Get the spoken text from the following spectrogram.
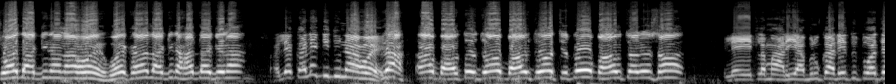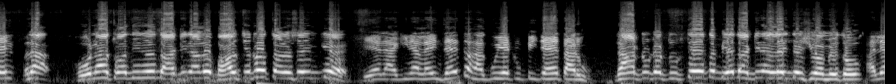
ચોય દાગીના ના હોય. હોય ખરા દાગીના હાથ દાગીના? એટલે કને કીધું ના હોય? લા આ ભાવ તો જો ભાવ જો કેટલો ભાવ ચાલે છે? એટલે એટલે મારી આબરૂ કાઢે તું તો જઈને. એટલે હોના ચોદીનો દાગીનાનો ભાવ કેટલો ચાલે છે એમ કે? બે દાગીના લઈને જાય તો હાગુ એ તૂટી જાય તારું. ના તૂટે તૂટતે તો બે દાગીના લઈ જઈશું અમે તો. એટલે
